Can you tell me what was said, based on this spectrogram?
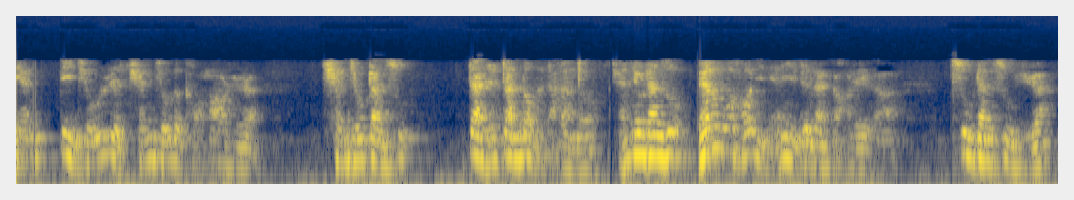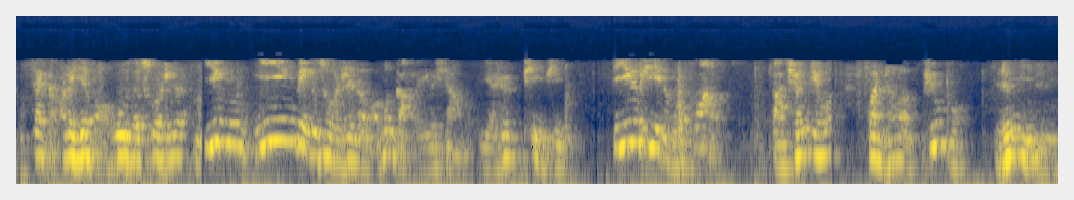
年地球日全球的口号是全球战速，战是战斗的战，战斗，全球战速。联合国好几年一直在搞这个速战速决，在搞这些保护的措施。因因这个措施呢，我们搞了一个项目，也是 PP。第一个 P 呢，我换了，把全球换成了 People 人民。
